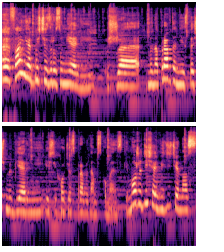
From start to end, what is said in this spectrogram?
E, Fajnie, jakbyście zrozumieli, że my naprawdę nie jesteśmy bierni, jeśli chodzi o sprawy damsko-męskie. Może dzisiaj widzicie nas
